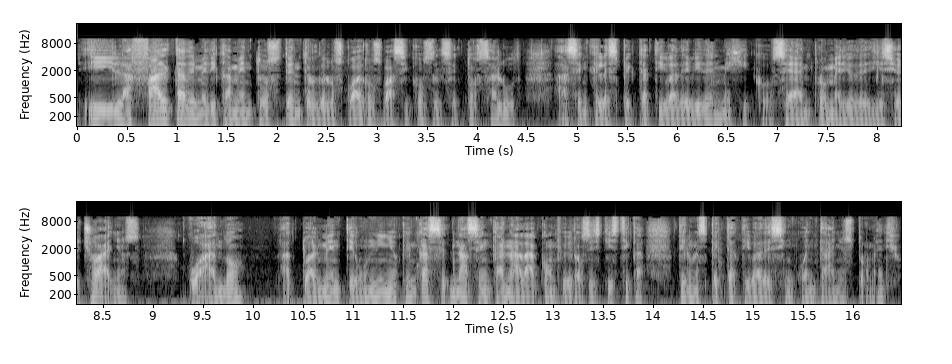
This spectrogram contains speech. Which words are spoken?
y la falta de medicamentos dentro de los cuadros básicos del sector salud hacen que la expectativa de vida en México sea en promedio de 18 años, cuando actualmente un niño que nace en Canadá con fibrosis quística tiene una expectativa de 50 años promedio.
